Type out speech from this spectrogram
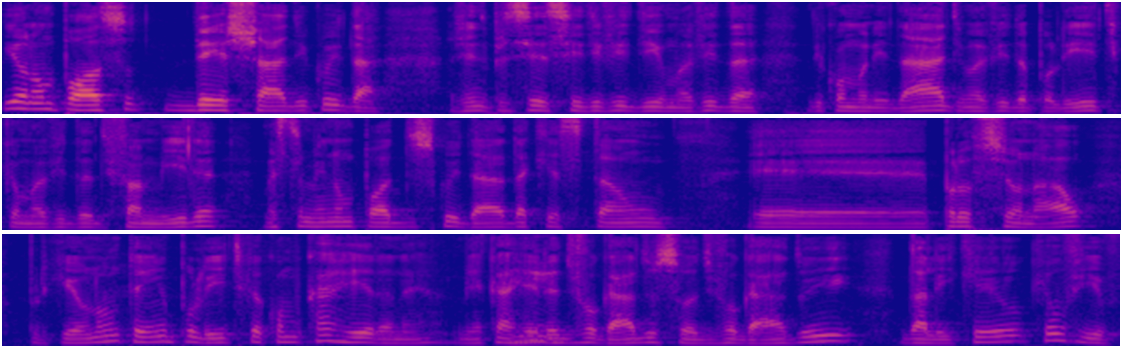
e eu não posso deixar de cuidar. A gente precisa se dividir uma vida de comunidade, uma vida política, uma vida de família, mas também não pode descuidar da questão é, profissional, porque eu não tenho política como carreira, né? Minha carreira é advogado, eu sou advogado e dali que eu, que eu vivo.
